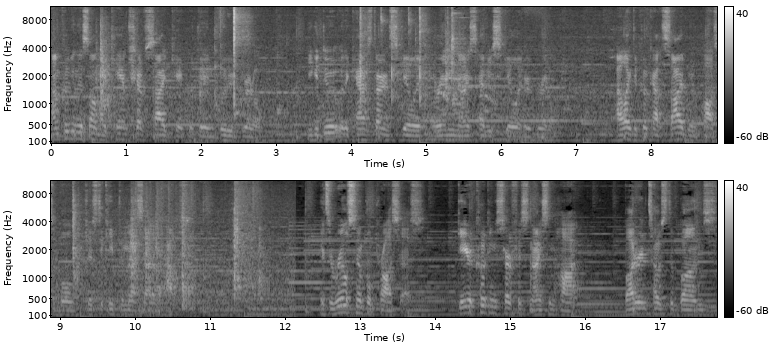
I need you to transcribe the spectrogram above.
I'm cooking this on my Camp Chef Sidekick with the included griddle. You could do it with a cast iron skillet or any nice heavy skillet or griddle. I like to cook outside when possible, just to keep the mess out of the house. It's a real simple process. Get your cooking surface nice and hot, butter and toast the buns,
